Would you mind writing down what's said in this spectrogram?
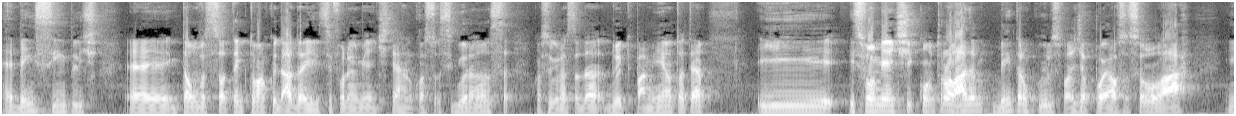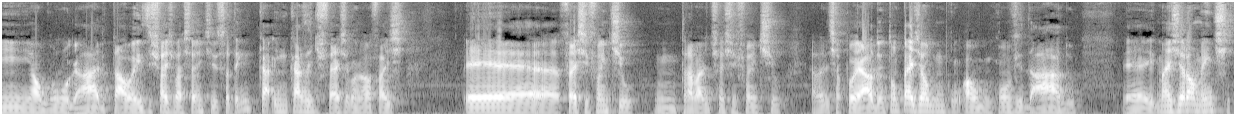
É bem simples. É, então você só tem que tomar cuidado aí, se for um ambiente externo, com a sua segurança, com a segurança da, do equipamento até. E, e se for ambiente controlado, bem tranquilo, você pode apoiar o seu celular em algum lugar e tal. A Isis faz bastante isso, até em, em casa de festa, quando ela faz é, festa infantil, um trabalho de festa infantil. Ela deixa apoiado, então pede algum, algum convidado. É, mas geralmente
